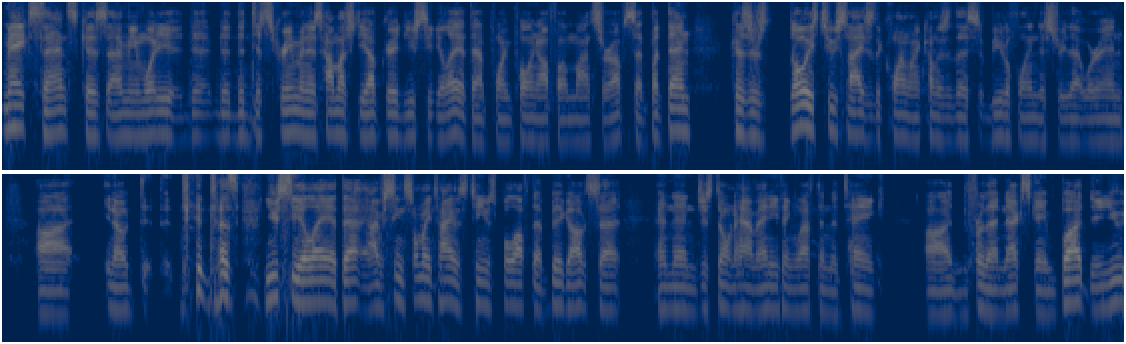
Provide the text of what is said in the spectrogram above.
Makes sense because I mean, what do you the, the, the disagreement is how much do you upgrade UCLA at that point, pulling off a monster upset? But then because there's always two sides of the coin when it comes to this beautiful industry that we're in. Uh, you know, does UCLA at that? I've seen so many times teams pull off that big upset and then just don't have anything left in the tank uh, for that next game. But you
